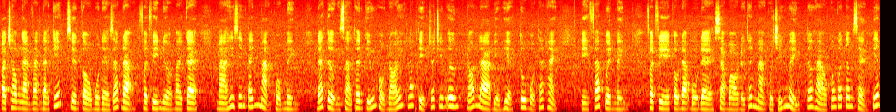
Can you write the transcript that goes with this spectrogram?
Ở trong ngàn vạn đại kiếp, xin cầu bồ đề giác đạo, Phật vì nửa bài kệ mà hy sinh tánh mạng của mình, đã tưởng xả thân cứu hổ đói, lóc thịt cho chim ưng, đó là biểu hiện tu Bồ Tát hạnh, vì Pháp quên mình. Phật vì cầu đạo Bồ Đề xả bỏ đời thân mạng của chính mình, tơ hào không có tâm sẻn tiếc.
